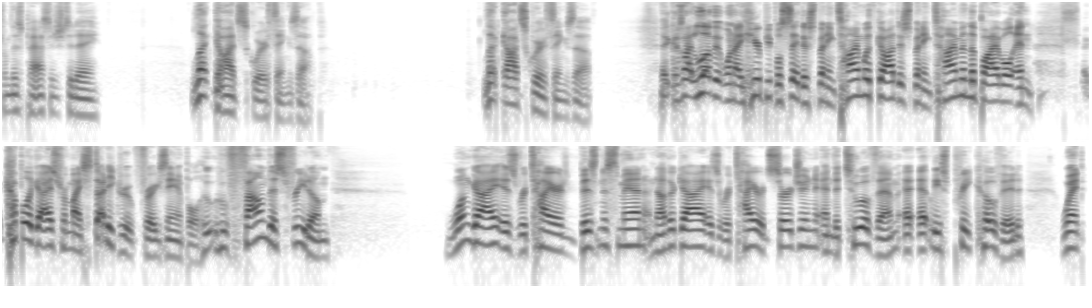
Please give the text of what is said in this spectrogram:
from this passage today? Let God square things up. Let God square things up. Because I love it when I hear people say they're spending time with God, they're spending time in the Bible. And a couple of guys from my study group, for example, who, who found this freedom. One guy is retired businessman, another guy is a retired surgeon, and the two of them, at least pre COVID, went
